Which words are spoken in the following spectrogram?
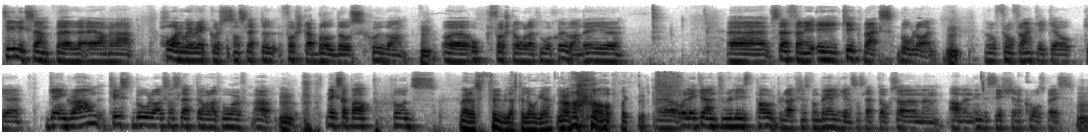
till exempel, jag menar, Hardware Records som släppte första Bulldoze 7 Mm. eh, och första All Out War 7 Det är ju eh, Steffen i, i Kickbacks bolag Mm. från Frankrike och eh, Gain Ground, tyst bolag som släppte All Out War. Ja, mm. Next Step Up, Hoods Världens fulaste logga. Ja, faktiskt. eh, och likadant Released Power Productions från Belgien som släppte också men, ja, men Indecision och Crawl Space. Mm.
